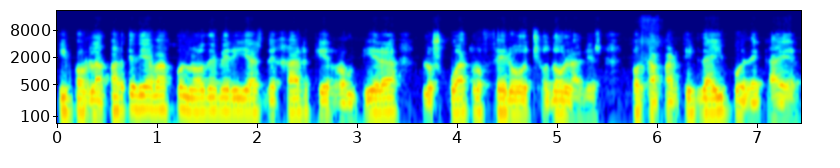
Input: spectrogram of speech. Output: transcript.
Y por la parte de abajo no deberías dejar que rompiera los 408 dólares, porque a partir de ahí puede caer.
